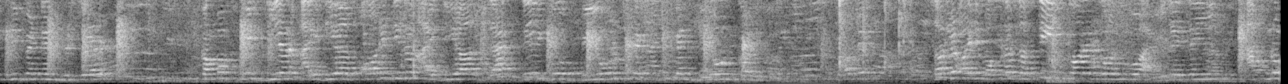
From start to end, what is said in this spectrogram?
independent research, come up with their ideas, original ideas that they go beyond textbook and beyond curriculum. सरले सरले अहिले भर्खर जति इन्करेज गर्नुभयो हामीले चाहिँ आफ्नो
